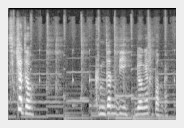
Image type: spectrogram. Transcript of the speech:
시켜줘. 금잔디 명예소방관.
